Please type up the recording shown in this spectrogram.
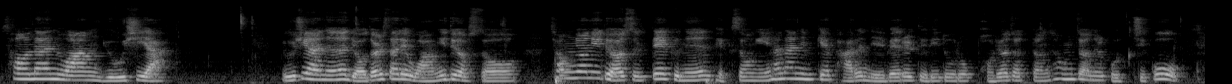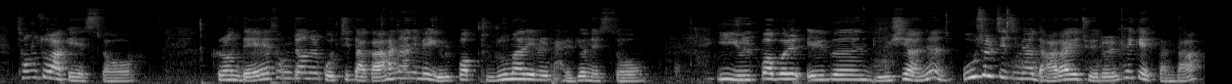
선한 왕 요시야. 요시야는 8살의 왕이 되었어. 청년이 되었을 때 그는 백성이 하나님께 바른 예배를 드리도록 버려졌던 성전을 고치고 청소하게 했어. 그런데 성전을 고치다가 하나님의 율법 두루마리를 발견했어. 이 율법을 읽은 요시아는 옷을 찢으며 나라의 죄를 회개했단다.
